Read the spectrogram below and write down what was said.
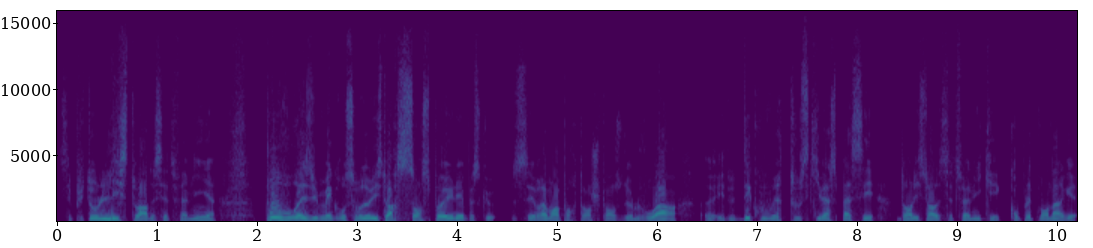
c'est plutôt l'histoire de cette famille. Pour vous résumer grosso modo l'histoire sans spoiler, parce que c'est vraiment important je pense de le voir euh, et de découvrir tout ce qui va se passer dans l'histoire de cette famille qui est complètement dingue.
